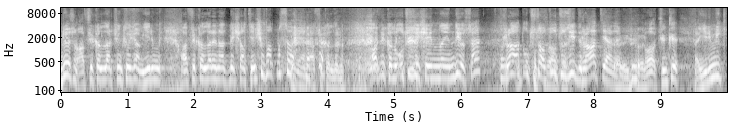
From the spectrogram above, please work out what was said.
biliyorsun Afrikalılar çünkü hocam 20 Afrikalılar en az 5-6 yaş ufaltması var yani Afrikalıların. Afrikalı 30 yaşındayım diyorsa rahat 36 37 rahat yani. O çünkü ya 22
